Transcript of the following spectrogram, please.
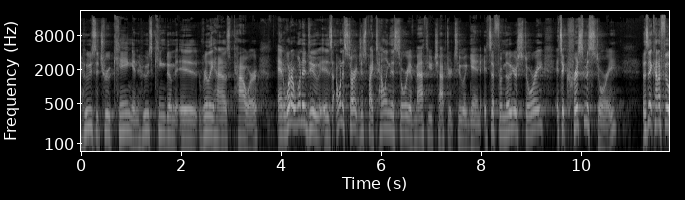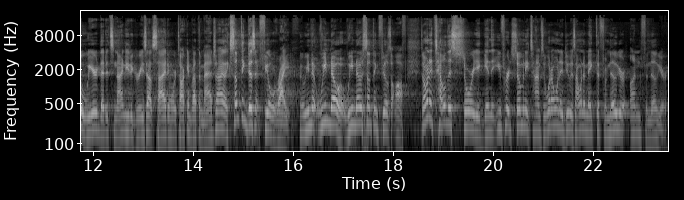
Who's the true king and whose kingdom is, really has power? And what I want to do is, I want to start just by telling the story of Matthew chapter 2 again. It's a familiar story, it's a Christmas story. Doesn't it kind of feel weird that it's 90 degrees outside and we're talking about the Magi? Like something doesn't feel right. We know, we know it. We know something feels off. So I want to tell this story again that you've heard so many times. And what I want to do is I want to make the familiar unfamiliar.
